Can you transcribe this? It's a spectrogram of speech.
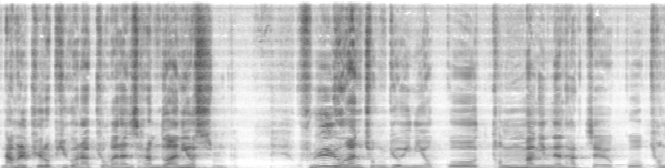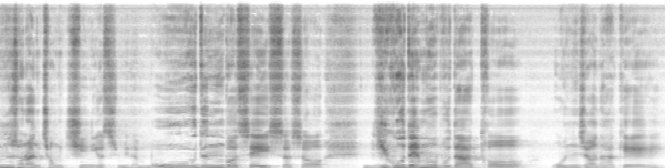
남을 괴롭히거나 교만한 사람도 아니었습니다. 훌륭한 종교인이었고 덕망 있는 학자였고 겸손한 정치인이었습니다. 모든 것에 있어서 니고데모보다 더 온전하게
